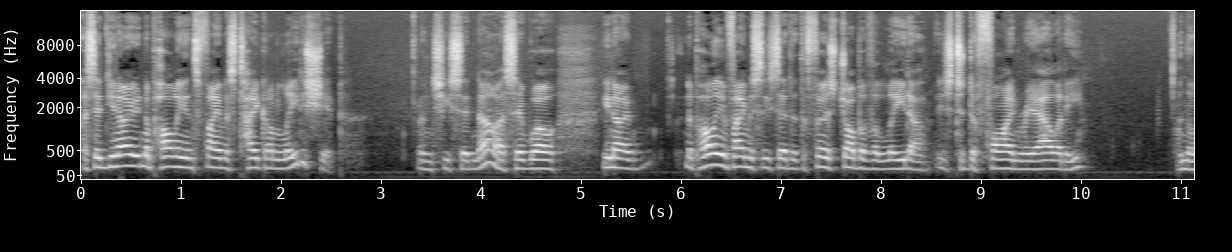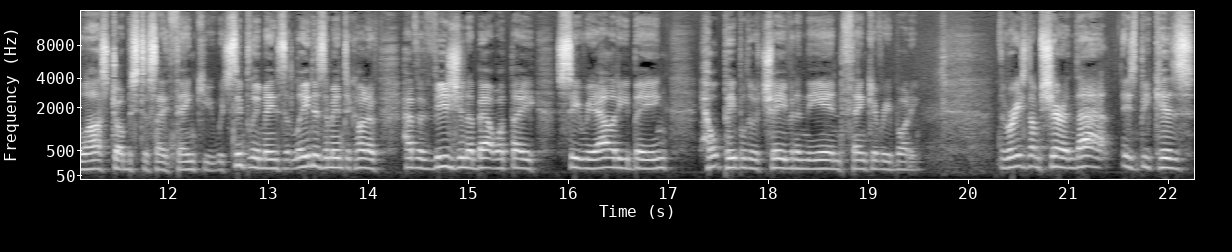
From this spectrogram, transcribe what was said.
I said, you know Napoleon's famous take on leadership, and she said no. I said, well, you know, Napoleon famously said that the first job of a leader is to define reality and the last job is to say thank you, which simply means that leaders are meant to kind of have a vision about what they see reality being, help people to achieve it, in the end, thank everybody. The reason I'm sharing that is because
